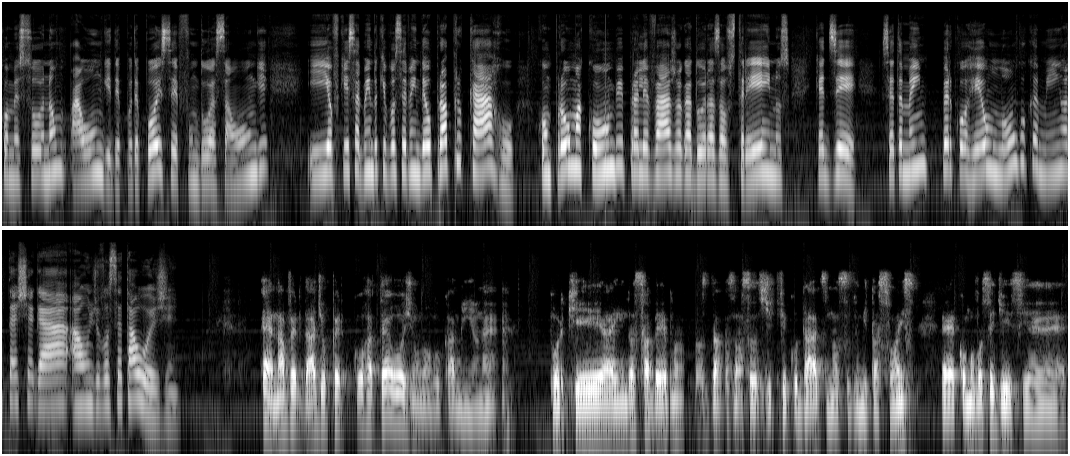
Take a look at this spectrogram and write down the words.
começou não a ONG, depois, depois você fundou essa ONG, e eu fiquei sabendo que você vendeu o próprio carro, comprou uma Kombi para levar jogadoras aos treinos. Quer dizer, você também percorreu um longo caminho até chegar aonde você está hoje. É, na verdade eu percorro até hoje um longo caminho, né? Porque ainda sabemos das nossas dificuldades, nossas limitações. É, como você disse, é,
